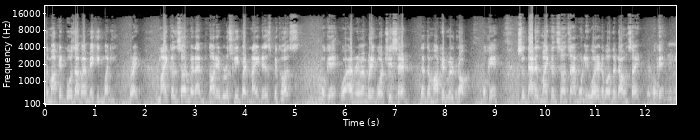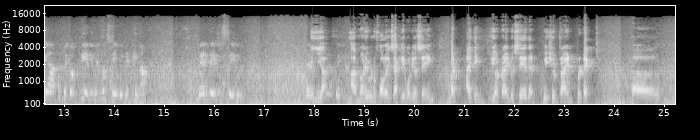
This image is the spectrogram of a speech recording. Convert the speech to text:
the market goes up i'm making money right? My concern when i'm not able to sleep at night is because okay well, i'm remembering what she said that the market will drop okay? So that is my concern so i'm only worried about the downside But okay we have to pick up the elements of stability, na? When there is stable. Yeah i'm not able to follow exactly what you're saying but i think you're trying to say that we should try and protect uh,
